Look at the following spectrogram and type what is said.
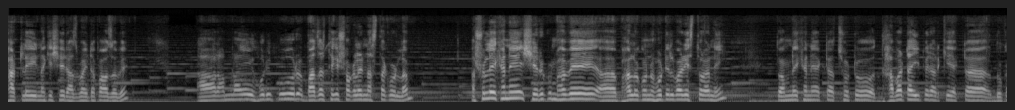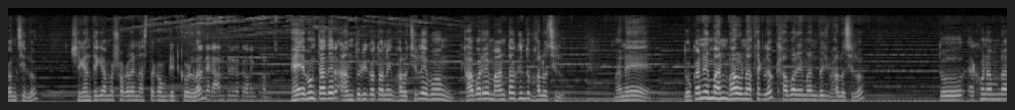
হাঁটলেই নাকি সেই রাজবাড়িটা পাওয়া যাবে। আর আমরা এই হরিপুর বাজার থেকে সকালে নাস্তা করলাম। আসলে এখানে সেরকমভাবে ভালো কোনো হোটেল বা রেস্তোরাঁ নেই। তো আমরা এখানে একটা ছোট ধাবা টাইপের আর কি একটা দোকান ছিল। সেখান থেকে আমরা সকালে নাস্তা কমপ্লিট করলাম। আন্তরিকতা অনেক ভালো ছিল। হ্যাঁ এবং তাদের আন্তরিকতা অনেক ভালো ছিল এবং খাবারের মানটাও কিন্তু ভালো ছিল। মানে দোকানের মান ভালো না থাকলেও খাবারের মান বেশ ভালো ছিল। তো এখন আমরা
